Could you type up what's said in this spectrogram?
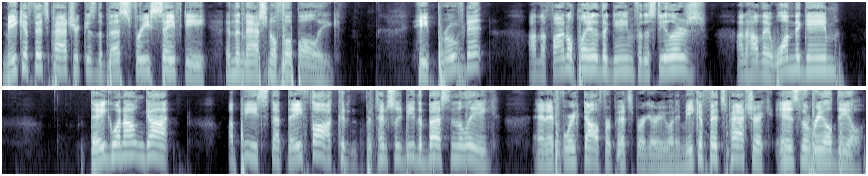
Minkah Fitzpatrick is the best free safety in the National Football League. He proved it on the final play of the game for the Steelers on how they won the game. They went out and got a piece that they thought could potentially be the best in the league, and it freaked out for Pittsburgh, everybody. Minkah Fitzpatrick is the real deal.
